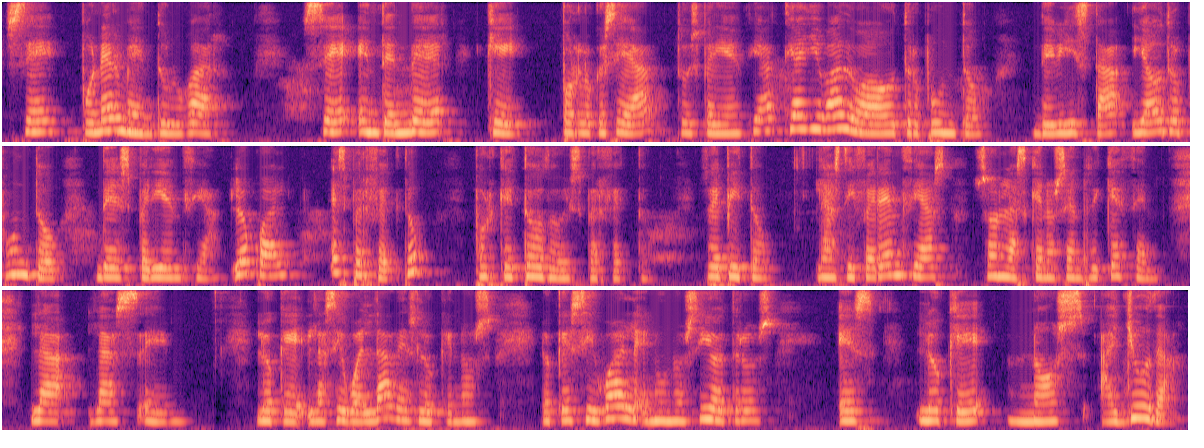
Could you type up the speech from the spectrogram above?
Sé ponerme en tu lugar, sé entender que, por lo que sea, tu experiencia te ha llevado a otro punto de vista y a otro punto de experiencia, lo cual es perfecto, porque todo es perfecto. Repito, las diferencias son las que nos enriquecen. las, eh, lo que las igualdades, lo que nos lo que es igual en unos y otros es lo que nos ayuda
